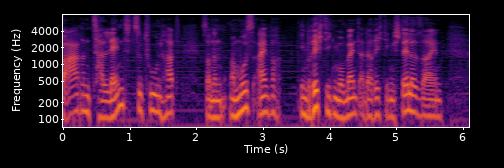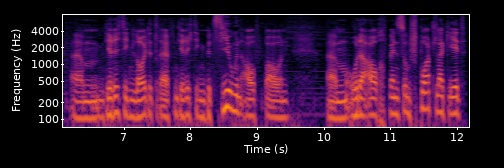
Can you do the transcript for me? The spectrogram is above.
wahren Talent zu tun hat, sondern man muss einfach im richtigen Moment an der richtigen Stelle sein, ähm, die richtigen Leute treffen, die richtigen Beziehungen aufbauen. Ähm, oder auch wenn es um Sportler geht,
